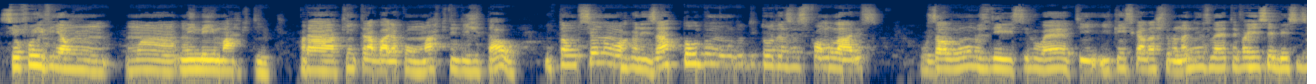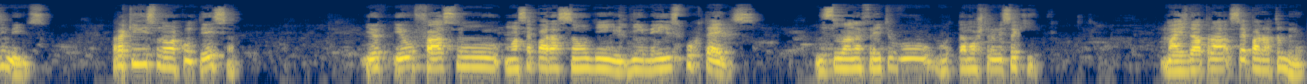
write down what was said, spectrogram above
se eu for enviar um, uma, um e-mail marketing para quem trabalha com marketing digital, então, se eu não organizar, todo mundo de todos esses formulários os alunos de Silhouette e quem se cadastrou na newsletter vai receber esses e-mails. Para que isso não aconteça, eu, eu faço uma separação de, de e-mails por tags. Isso lá na frente eu vou estar tá mostrando isso aqui. Mas dá para separar também.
